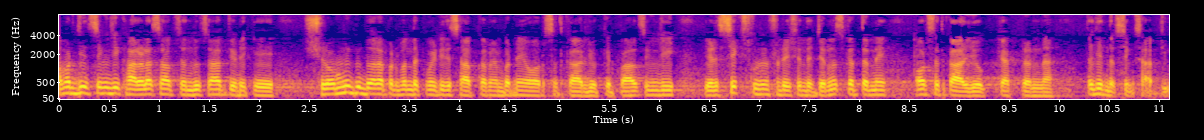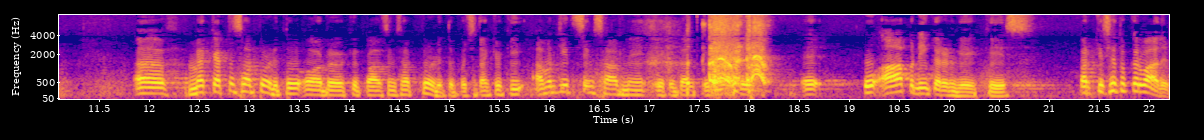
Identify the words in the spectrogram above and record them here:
ਅਮਰਜੀਤ ਸਿੰਘ ਜੀ ਖਾਲੜਾ ਸਾਹਿਬ, ਸੰਧੂ ਸਾਹਿਬ, ਜਿਹੜੇ ਕਿ ਸ਼੍ਰੋਮਣੀ ਗੁਰਦੁਆਰਾ ਪ੍ਰਬੰਧਕ ਕਮੇਟੀ ਦੇ ਸਾਬਕਾ ਮੈਂਬਰ ਨੇ ਔਰ ਸਤਿਕਾਰਯੋਗ ਕਿਰਪਾਲ ਸਿੰਘ ਜੀ, ਜਿਹੜੇ ਸਿੱਖ ਸਟੂਡੈਂਟ ਫੈਡਰੇਸ਼ਨ ਦੇ ਜਨਰਲ ਸਕੱਤਰ ਨੇ ਔਰ ਸਤਿਕਾਰਯੋਗ ਕੈਪਟਨ ਤਜਿੰਦਰ ਸਿੰਘ ਸਾਹਿਬ ਜੀ। ਮੈਂ ਕੈਪਟਨ ਸਾਹਿਬ ਤੁਹਾਡੇ ਤੋਂ ਔਰ ਕਿਰਪਾਲ ਸਿੰਘ ਸਾਹਿਬ ਤੁਹਾਡੇ ਤੋਂ ਪੁੱਛਦਾ ਕਿਉਂਕਿ ਅਮਰਜੀਤ ਸਿੰਘ ਸਾਹਿਬ ਨੇ ਇੱਕ ਗੱਲ ਕਹੀ ਕਿ ਉਹ ਆਪ ਨਹੀਂ ਕਰਨਗੇ ਕੇਸ ਪਰ ਕਿਸੇ ਤੋਂ ਕਰਵਾ ਦੇਣ।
